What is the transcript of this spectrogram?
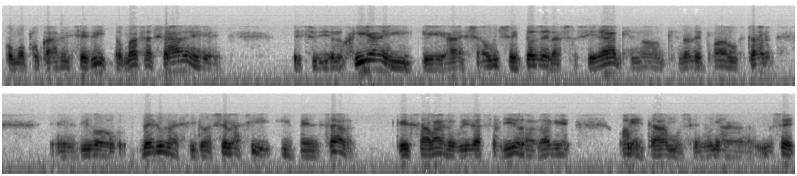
como pocas veces visto más allá de, su ideología y que haya un sector de la sociedad que no que no le pueda gustar digo ver una situación así y pensar que esa bala hubiera salido la verdad que hoy estábamos en una, no sé,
